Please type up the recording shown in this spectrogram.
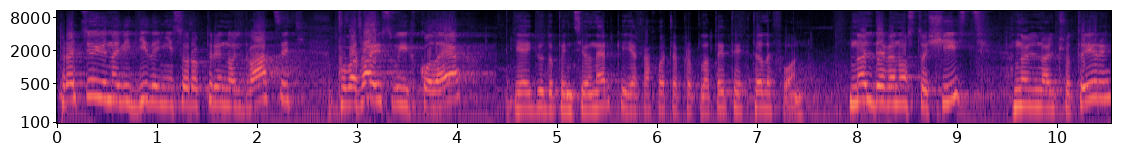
Працюю на відділенні 43020, поважаю своїх колег. Я йду до пенсіонерки, яка хоче проплатити телефон. 096 004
